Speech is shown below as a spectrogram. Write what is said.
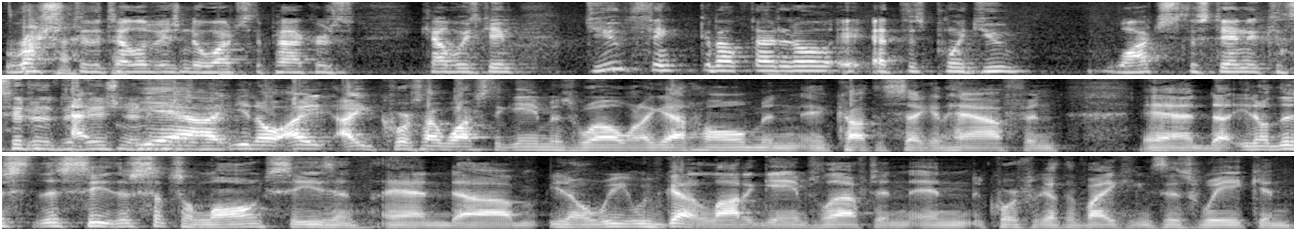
rushed to the television to watch the Packers Cowboys game. Do you think about that at all at this point? Do you watch the standing, consider the division? I, yeah, you know, I, I, of course I watched the game as well when I got home and, and caught the second half, and and uh, you know this this season this is such a long season, and um, you know we we've got a lot of games left, and, and of course we got the Vikings this week, and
